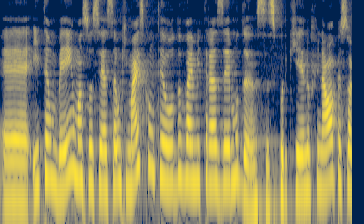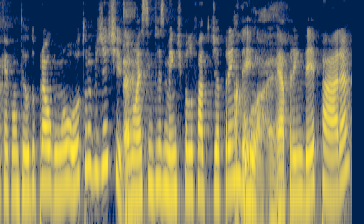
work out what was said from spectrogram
É, e também uma associação que mais conteúdo vai me trazer mudanças, porque no final a pessoa quer conteúdo para algum ou outro objetivo, é. não é simplesmente pelo fato de aprender. Acumular, é. é. aprender para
